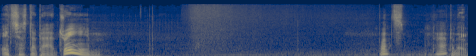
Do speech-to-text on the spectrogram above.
It's just a bad dream. What's happening?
